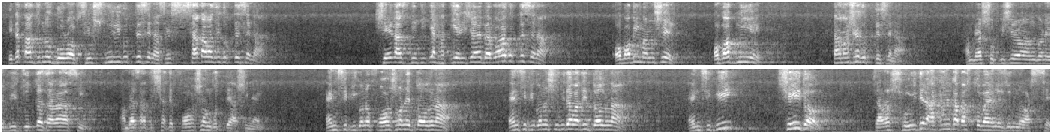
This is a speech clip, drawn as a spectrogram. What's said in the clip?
এটা তার জন্য গৌরব। সে চুরি করতেছে না, সে সাদাবাজি করতেছে না। সে রাজনীতিকে হাতিয়ার হিসাবে ব্যবহার করতেছে না। অভাবী মানুষের অভাব নিয়ে তামাশা করতেছে না। আমরা চব্বিশের অঙ্গনে বীর যোদ্ধা যারা আছি, আমরা জাতির সাথে ফহসন করতে আসি নাই। এনসিপি কোনো ফহসনের দল না। এনসিপি কোনো সুবিধাবাদীর দল না। এনসিপি সেই দল। যারা শহীদের আকাঙ্ক্ষা বাস্তবায়নের জন্য আসছে,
